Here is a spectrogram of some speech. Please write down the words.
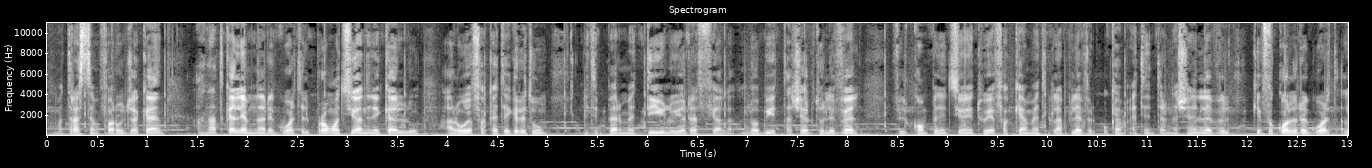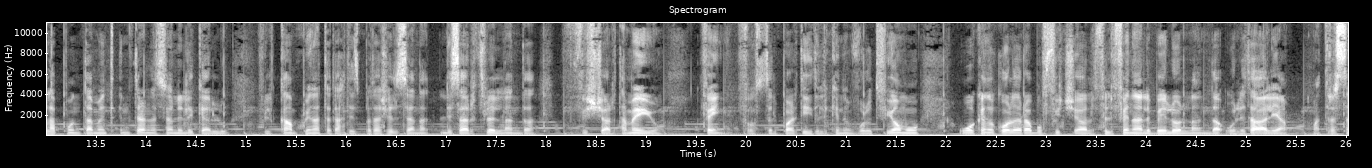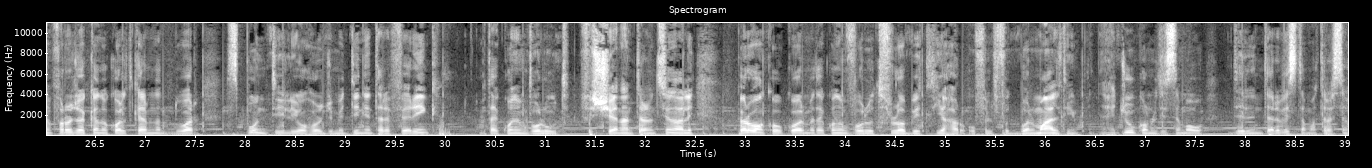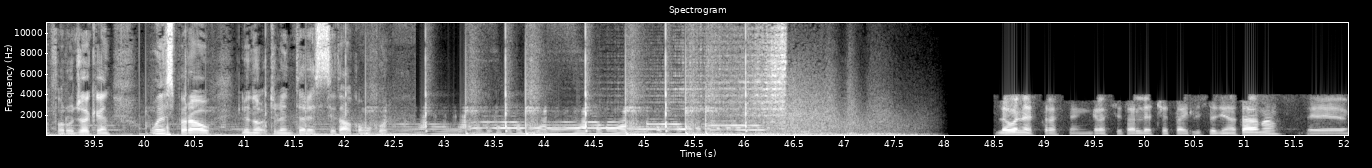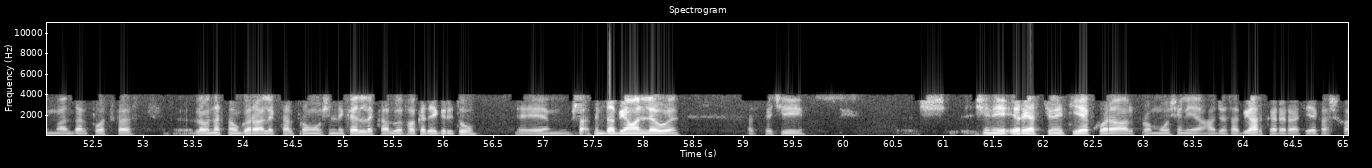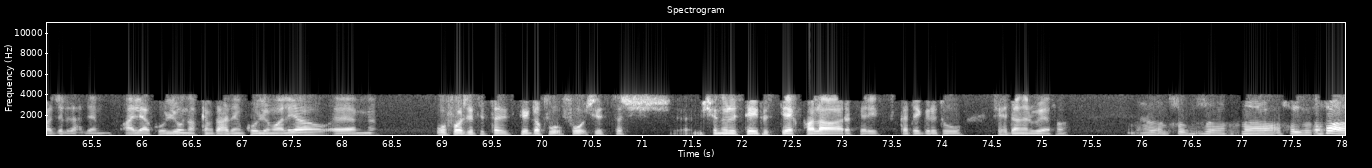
Ma' Trastem Farrugia Ken aħna tkellimna rigward il-promozzjoni li kellu għal UEFA Category 2 li tippermettilu jirreffja l-lobiet ta' ċertu livell fil-kompetizzjoni twiefa kemm qed club level u kemm qed international level kif ukoll rigward l-appuntament internazzjonali li kellu fil-kampjonat ta' taħt 17 sena li sar fl-Irlanda fix-xahar ta' Mejju, fejn, fost il-partiti li kien involut fihom hu, huwa kien ukoll rab uffiċjal fil-finali bejn l-Olanda u l-Italja. Ma' Tristan Farrugia kien ukoll tkellimna dwar spunti li joħorġu mid-dinja ta' referring meta jkun involut fix-xena internazzjonali, però anke wkoll meta jkun involut f'lobit li jaħarqu fil-futbol Malti. Neħġukom li tisimgħu din l-intervista ma' Tristan Farrugia kien u nisperaw li nolqtu l-interessi tagħkom ukoll. L-ewwel nett Trasten, grazzi tal-li aċċettajt l-istedina tagħna eh, mal dal-podcast. L-ewwel nett nawguralek tal-promotion li kellek għal UEFA Category 2. Eh, xtaqt nibda bija mal-ewwel, speċi xini reazzjoni tijek wara l-promotion li ħagġa sabiħa l-karriera tijek għax ħagġa li taħdem għalija kull-jum, naf kem taħdem kull-jum għalija. U forsi tista' tispjega fuq fuq x'issa x'inhu l-istatus tiegħek bħala referee f'kategori tu fih dan il-UEFA? Fil-verità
